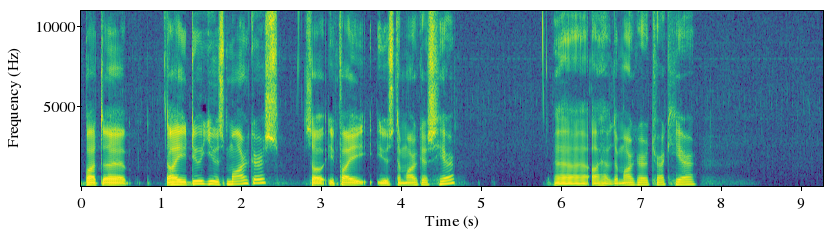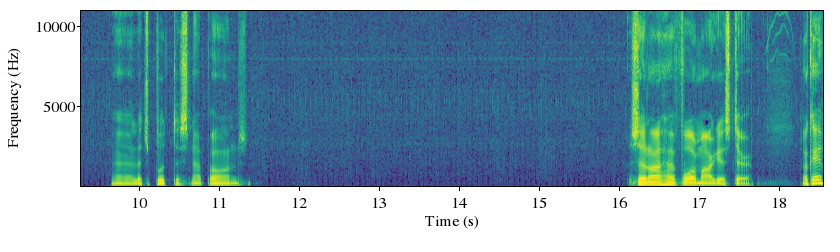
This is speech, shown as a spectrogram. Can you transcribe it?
but uh, I do use markers. So if I use the markers here, uh, I have the marker track here. Uh, let's put the snap on. So now I have four markers there. Okay,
